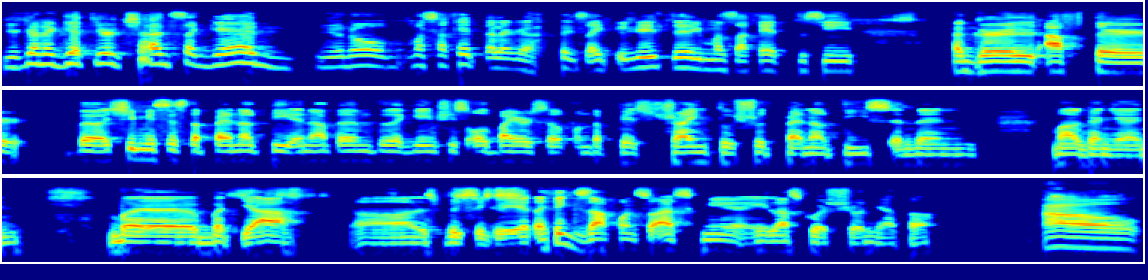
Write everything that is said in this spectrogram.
You're gonna get your chance again. You know, masakit talaga. It's like literally masakit to see a girl after the she misses the penalty and at the end of the game she's all by herself on the pitch trying to shoot penalties and then mga ganyan. But but yeah, uh that's basically it. I think Zaph wants to ask me a last question yata. Oh,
